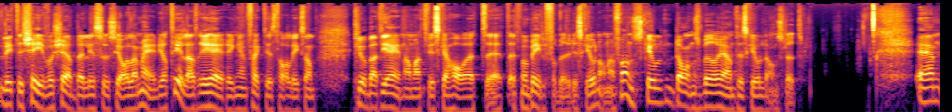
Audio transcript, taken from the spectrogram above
lite kiv och käbbel i sociala medier till att regeringen faktiskt har liksom klubbat igenom att vi ska ha ett, ett, ett mobilförbud i skolorna från skoldagens början till skoldagens slut. Ehm,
